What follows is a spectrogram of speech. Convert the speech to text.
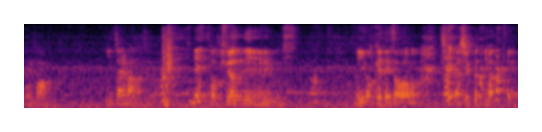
그래서 이 짤만 아세요? 네. 그래서 주연님이 이렇게 돼서 제가 주연님한테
